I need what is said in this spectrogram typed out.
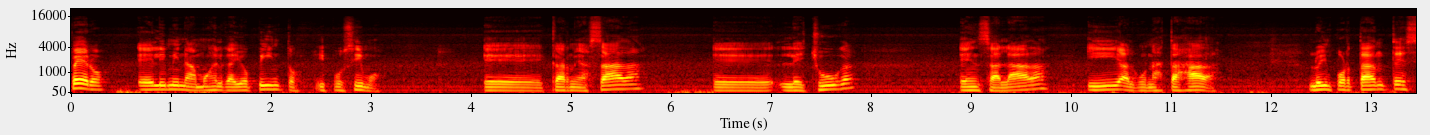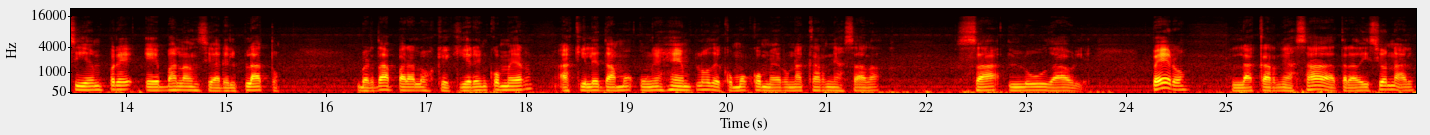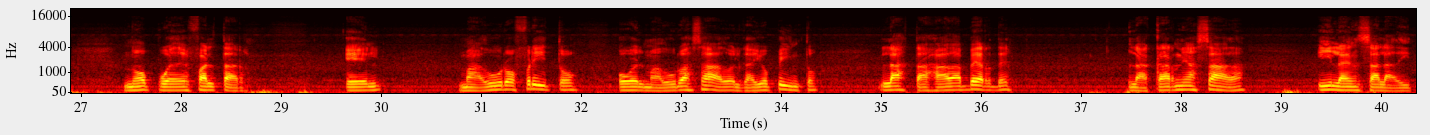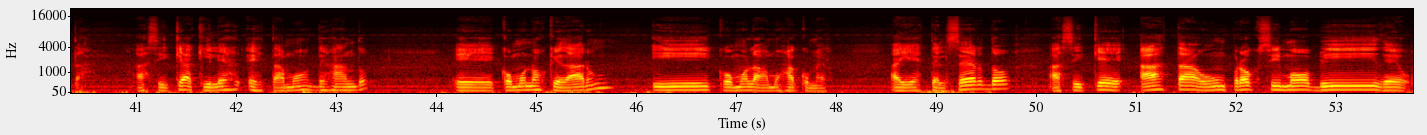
Pero eliminamos el gallo pinto y pusimos eh, carne asada, eh, lechuga, ensalada y algunas tajadas. Lo importante siempre es balancear el plato, ¿verdad? Para los que quieren comer, aquí les damos un ejemplo de cómo comer una carne asada saludable. Pero la carne asada tradicional no puede faltar el maduro frito o el maduro asado, el gallo pinto, las tajadas verdes, la carne asada y la ensaladita. Así que aquí les estamos dejando eh, cómo nos quedaron y cómo la vamos a comer. Ahí está el cerdo. Así que hasta un próximo video.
